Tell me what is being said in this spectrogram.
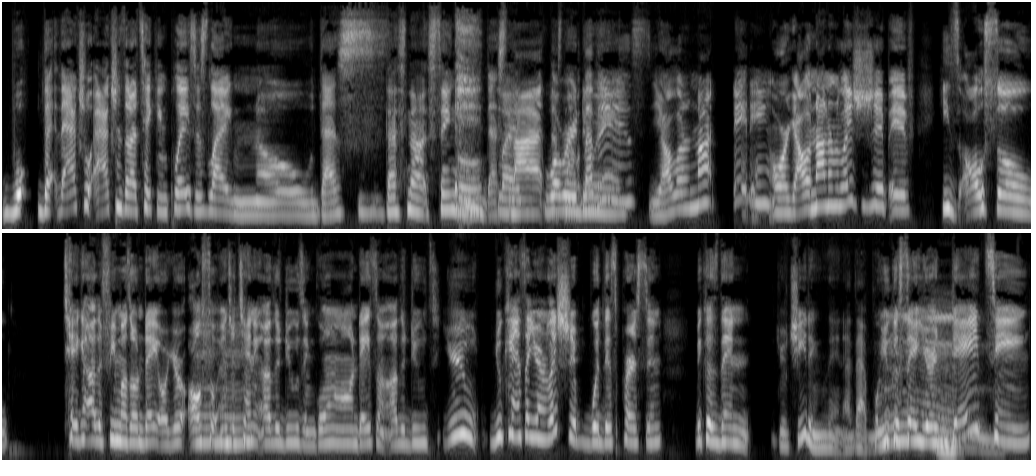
wh- the, the actual actions that are taking place is like, no, that's That's not single. that's Like, not what that's we're not what doing. That is. Y'all are not dating, or y'all are not in a relationship. If he's also taking other females on date, or you're also Mhm. entertaining other dudes and going on dates on other dudes, you you can't say you're in a relationship with this person because then you're cheating. Then at that point, you can say you're Mm. dating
